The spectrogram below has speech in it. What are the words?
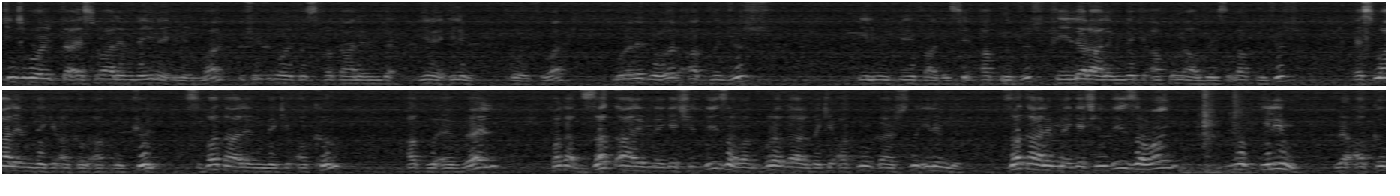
İkinci boyutta esma aleminde yine ilim var. Üçüncü boyutta sıfat aleminde yine ilim boyutu var. Buna ne diyorlar? Aklı cüz, ilmin bir ifadesi. Aklı cüz, fiiller alemindeki aklın aldığı isim aklı cüz. Esma alemindeki akıl, aklı kül. Sıfat alemindeki akıl, aklı evvel. Fakat zat alemine geçildiği zaman buradaki aklın karşılığı ilimdir. Zat alemine geçildiği zaman bu ilim ve akıl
